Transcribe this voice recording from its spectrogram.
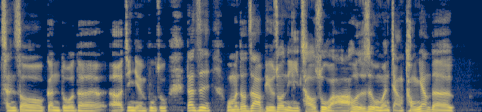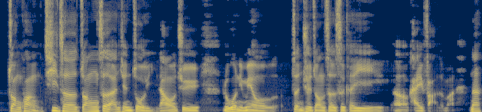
承受更多的呃金钱付出？但是我们都知道，比如说你超速啊，或者是我们讲同样的状况，汽车装设安全座椅，然后去，如果你没有。正确装设是可以呃开罚的嘛？那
